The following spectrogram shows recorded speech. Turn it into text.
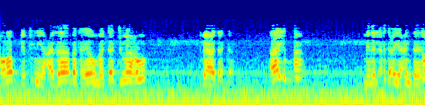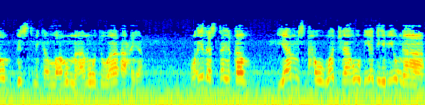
رب قني عذابك يوم تجمع عبادك. أيضا من الأدعية عند النوم باسمك اللهم أموت وأحيا. وإذا استيقظ يمسح وجهه بيده اليمنى.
